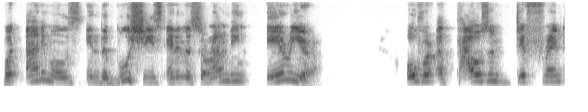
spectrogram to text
but animals in the bushes and in the surrounding area. Over a thousand different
